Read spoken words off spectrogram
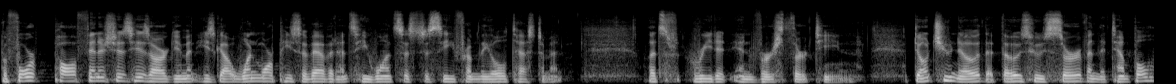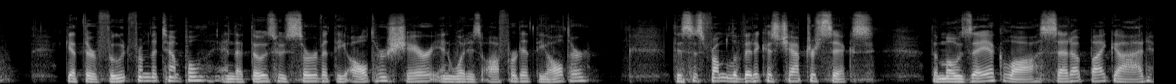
Before Paul finishes his argument, he's got one more piece of evidence he wants us to see from the Old Testament. Let's read it in verse 13. Don't you know that those who serve in the temple get their food from the temple, and that those who serve at the altar share in what is offered at the altar. This is from Leviticus chapter 6. The Mosaic law set up by God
